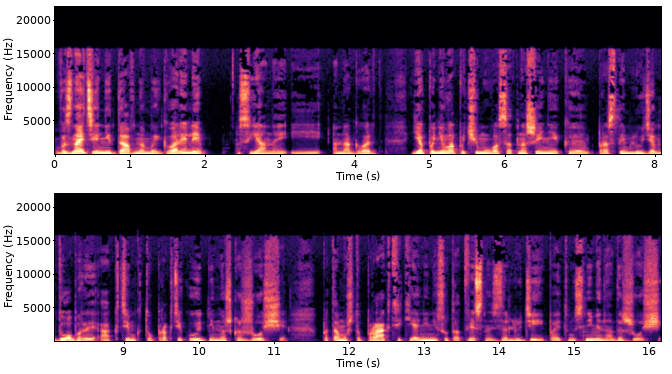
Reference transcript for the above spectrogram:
знаете, недавно мы говорили с Яной, и она говорит, я поняла, почему у вас отношение к простым людям добрые, а к тем, кто практикует, немножко жестче потому что практики, они несут ответственность за людей, поэтому с ними надо жестче.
